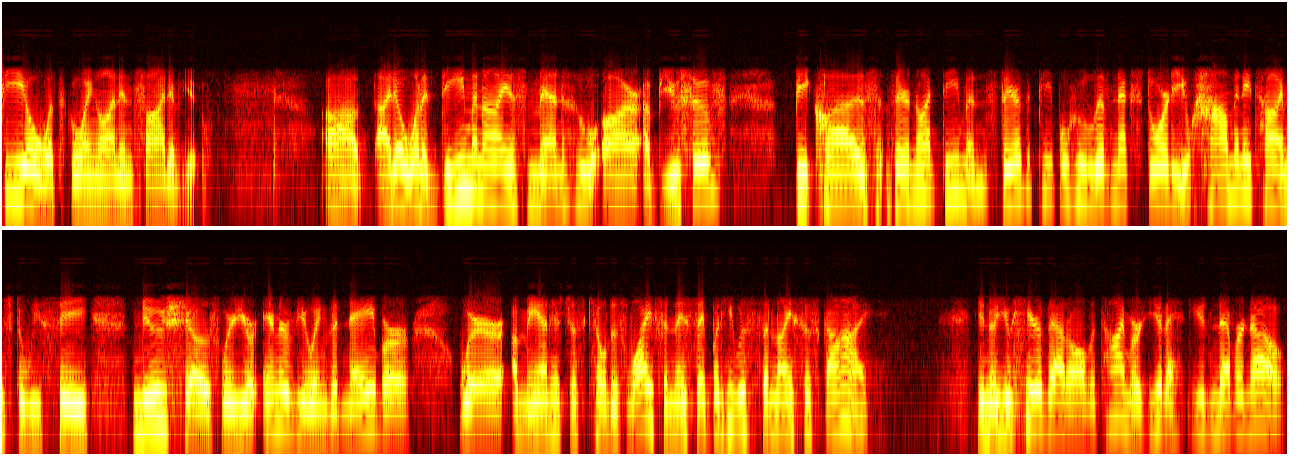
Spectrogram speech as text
feel what's going on inside of you. Uh, I don't want to demonize men who are abusive because they're not demons. They're the people who live next door to you. How many times do we see news shows where you're interviewing the neighbor where a man has just killed his wife and they say, but he was the nicest guy? You know, you hear that all the time or you'd, you'd never know.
